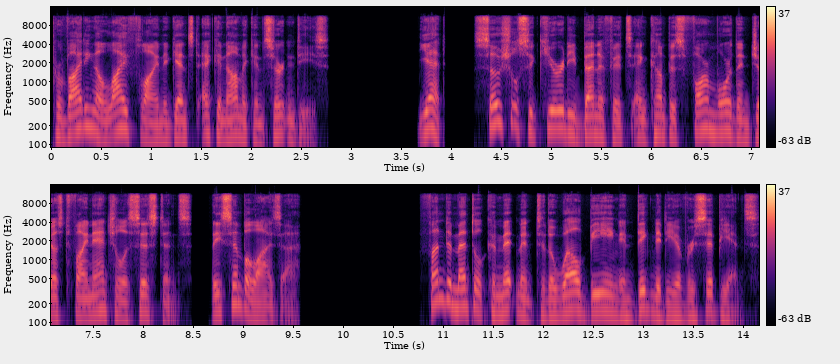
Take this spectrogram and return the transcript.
providing a lifeline against economic uncertainties. Yet, Social Security benefits encompass far more than just financial assistance, they symbolize a fundamental commitment to the well being and dignity of recipients.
